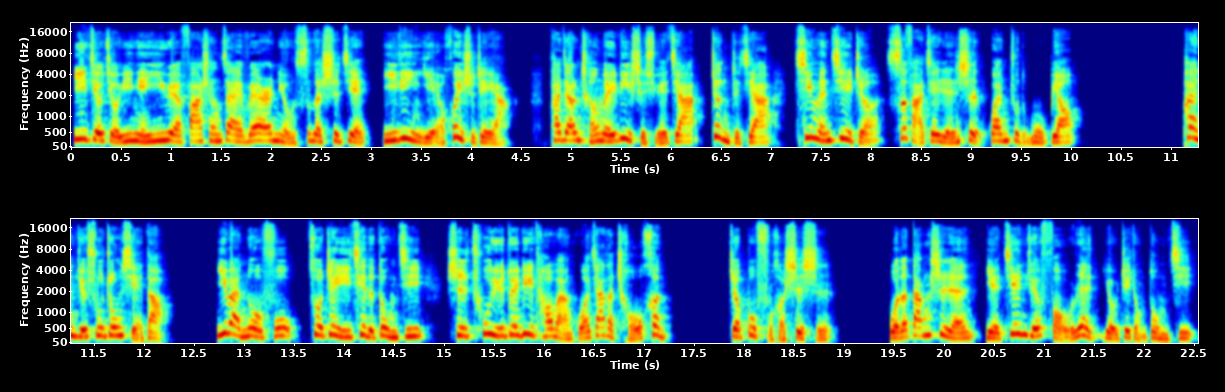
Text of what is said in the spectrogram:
一九九一年一月发生在维尔纽斯的事件一定也会是这样，他将成为历史学家、政治家、新闻记者、司法界人士关注的目标。判决书中写道：“伊万诺夫做这一切的动机是出于对立陶宛国家的仇恨，这不符合事实。我的当事人也坚决否认有这种动机。”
